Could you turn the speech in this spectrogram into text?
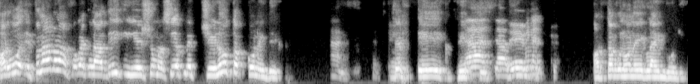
और वो इतना बड़ा फ़र्क ला दी कि यीशु मसीह अपने चेलों तक को नहीं देख सिर्फ़ एक व्यक्ति। और तब उन्होंने एक लाइन बोली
